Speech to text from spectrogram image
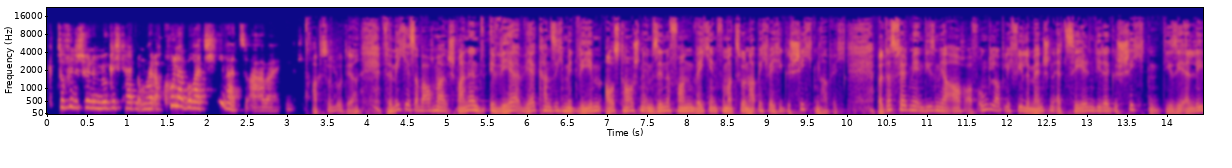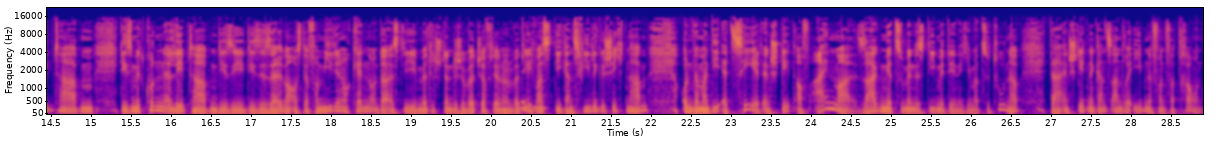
gibt so viele schöne Möglichkeiten, um halt auch kollaborativer zu arbeiten. Absolut, ja. Für mich ist aber auch mal spannend, wer, wer kann sich mit wem austauschen im Sinne von, welche Informationen habe ich, welche Geschichten habe ich. Weil das fällt mir in diesem Jahr auch auf. Unglaublich viele Menschen erzählen wieder Geschichten, die sie erlebt haben, die sie mit Kunden erlebt haben, die sie, die sie selber aus der Familie noch kennen. Und da ist die mittelständische Wirtschaft ja nun wirklich mhm. was, die ganz viele Geschichten haben. Und wenn man die erzählt, entsteht auf einmal, sagen mir zumindest die, mit denen ich immer zu tun habe, da entsteht eine ganz andere Ebene von Vertrauen.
